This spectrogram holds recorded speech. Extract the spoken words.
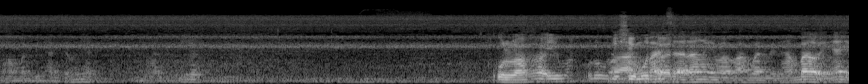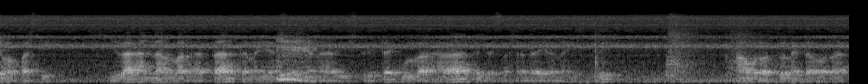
Muhammad bin Hazm ya. Iya. Kulah iya kudu disimut sarang Imam Ahmad bin Hambal ya mah pasti Bila annal mar'ata karena yang hari istri teh kulaha tegasna sadayana istri auratun eta aurat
